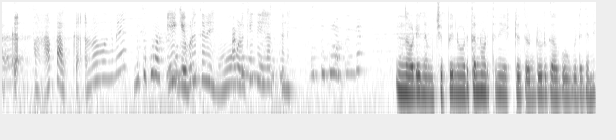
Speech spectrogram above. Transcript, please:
ಅಕ್ಕ ಪಾಪ ಅಕ್ಕ. ಅಲ್ವಾ ಮಗನೇ? ಈಗ ಎಬ್ರಿತಾನೆ ಮೂಗೊಳಕ್ಕೆ ಕೈ ಹಾಕ್ತಾನೆ. ನೋಡಿ ನಮ್ಮ ಚುಪ್ಪಿ ನೋಡ್ತಾ ನೋಡ್ತಾನೆ ಎಷ್ಟು ದೊಡ್ಡ ಹುಡುಗ ಹೋಗ್ಬಿಟ್ಟಿದ್ದಾನೆ.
